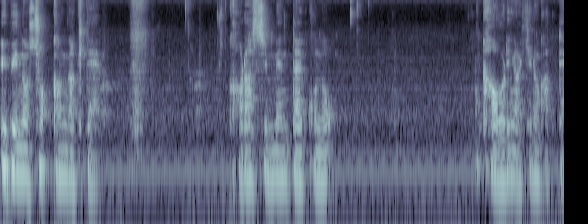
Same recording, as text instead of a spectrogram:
エビの食感がきて。からし明太子の香りが広がって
